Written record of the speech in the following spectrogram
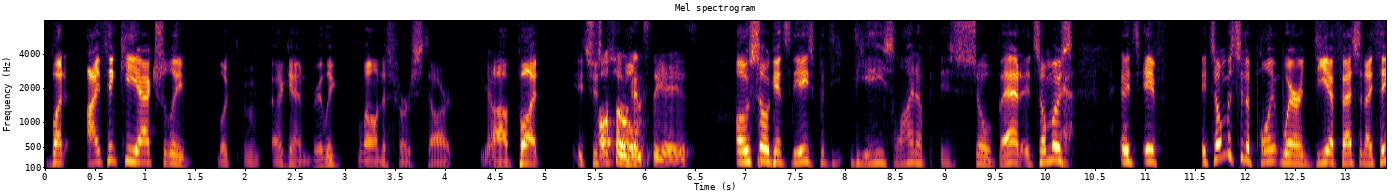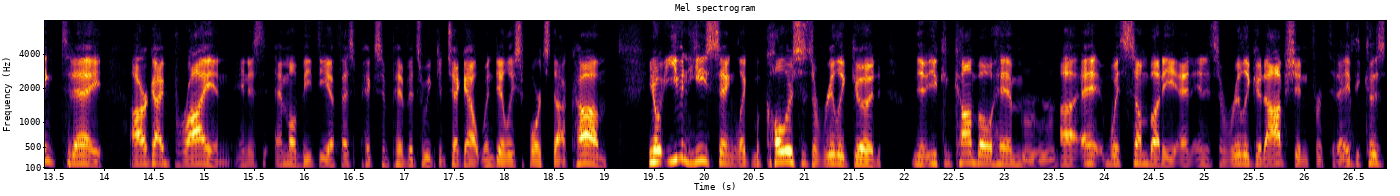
but I think he actually looked again really well in his first start. Yep. Uh, but it's just also oh- against the A's. also against the A's, but the, the A's lineup is so bad. It's almost it's if it's almost to the point where in DFS, and I think today our guy Brian in his MLB DFS picks and pivots, we can check out windailysports.com. You know, even he's saying like McCullers is a really good, you know, you can combo him Mhm. uh, eh, with somebody, and, and it's a really good option for today because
